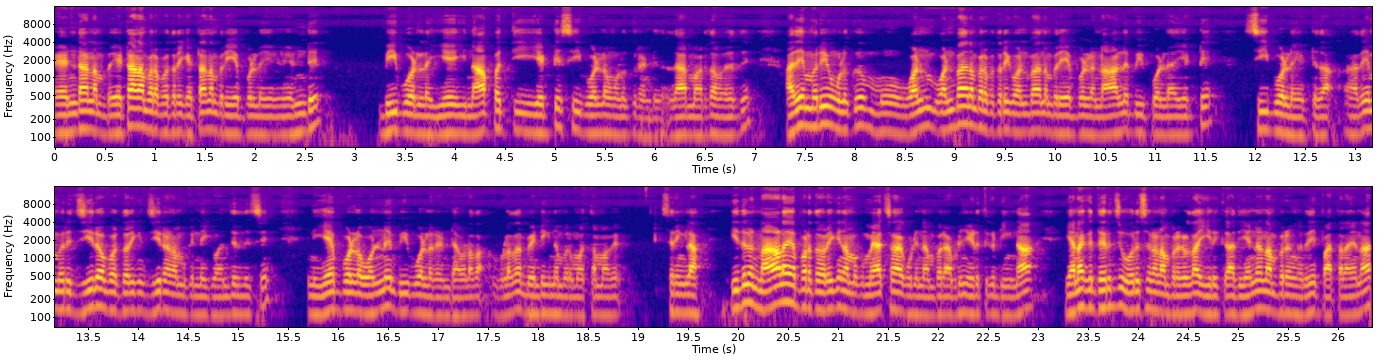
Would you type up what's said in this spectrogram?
ரெண்டாம் நம்பர் எட்டாம் நம்பரை பொறுத்த வரைக்கும் எட்டாம் நம்பர் ஏ போர்டில் ரெண்டு பி போர்டில் ஏ நாற்பத்தி எட்டு சி போர்டில் உங்களுக்கு ரெண்டு அதே மாதிரி தான் வருது. அதே மாதிரி உங்களுக்கு மூ ஒன் ஒன்பதாம் நம்பரை பொறுத்த வரைக்கும் ஒன்பதாம் நம்பர் ஏ போர்டில் நாலு பி போர்டில் எட்டு சி போர்டில் எட்டு தான். அதே மாதிரி ஜீரோ பொறுத்த வரைக்கும் ஜீரோ நமக்கு இன்றைக்கி வந்துருந்துச்சு. இனி ஏ போர்டில் ஒன்று பி போர்டில் ரெண்டு அவ்வளோதான் இவ்வளோதான் பெண்டிங் நம்பர் மொத்தமாகவே சரிங்களா? இதில் நாளைய பொறுத்த வரைக்கும் நமக்கு மேட்ச் ஆகக்கூடிய நம்பர் அப்படின்னு எடுத்துக்கிட்டிங்கன்னா எனக்கு தெரிஞ்சு ஒரு சில நம்பர்கள் தான் இருக்குது. அது என்ன நம்பருங்கிறதையும் பார்த்தலாம் ஏன்னா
